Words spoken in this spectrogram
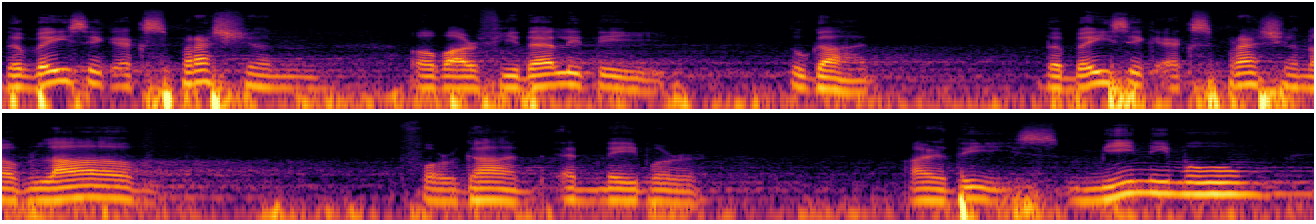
the basic expression of our fidelity to God, the basic expression of love for God and neighbor are these minimum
